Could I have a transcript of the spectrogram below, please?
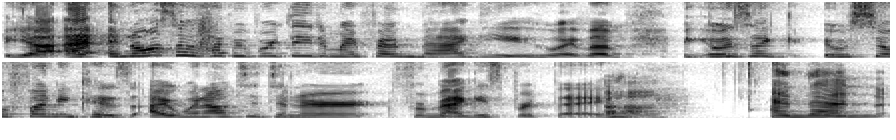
yeah, and also happy birthday to my friend Maggie, who I love. It was like it was so funny because I went out to dinner for Maggie's birthday. Uh-huh. And then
